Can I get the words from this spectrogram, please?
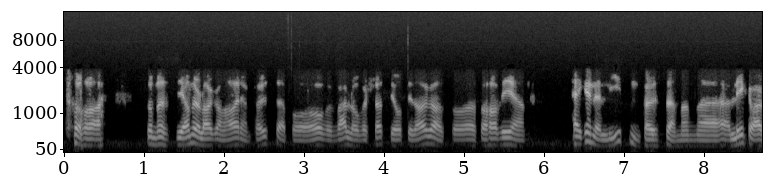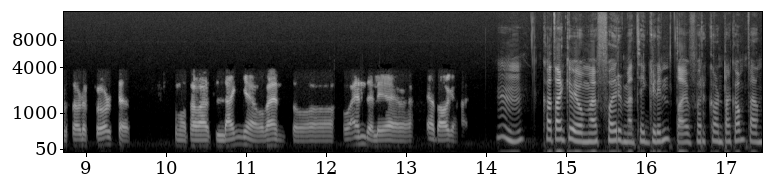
Så så mens de andre lagene har en pause på over, vel over 70-80 dager, så, så, har vi en egentlig liten pause. Men uh, likevel så har det føltes som at det har vært lenge å vente, og, og endelig er, er, dagen her. Mm. Hva tenker vi om formen til Glimt i forkant av kampen?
